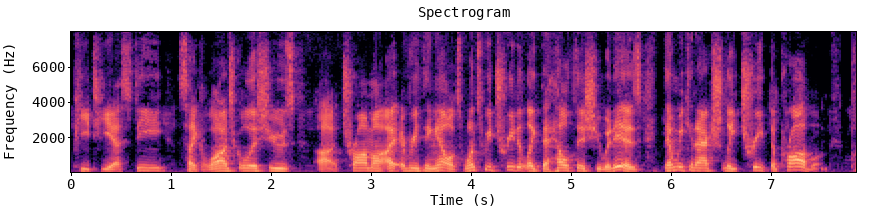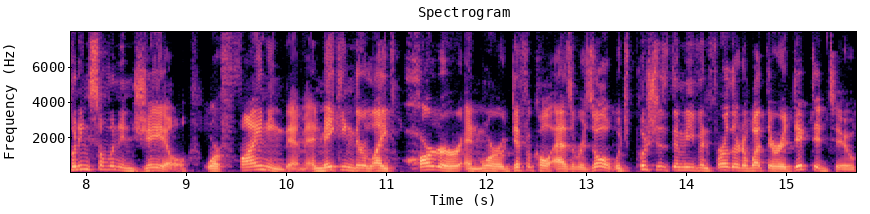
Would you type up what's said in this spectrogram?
PTSD, psychological issues, uh, trauma, uh, everything else. Once we treat it like the health issue it is, then we can actually treat the problem. Putting someone in jail or fining them and making their life harder and more difficult as a result, which pushes them even further to what they're addicted to,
